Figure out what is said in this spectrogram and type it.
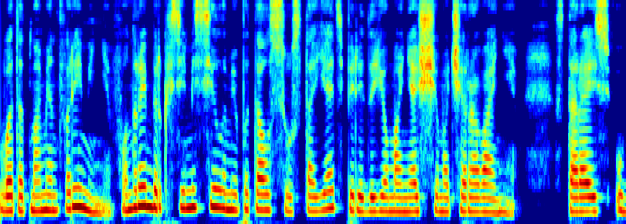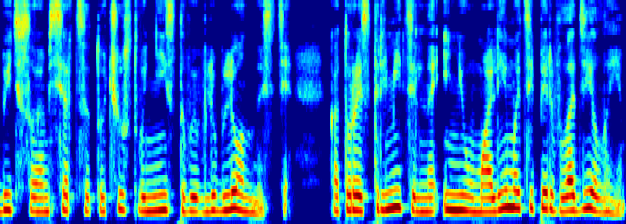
В этот момент времени фон Ремберг всеми силами пытался устоять перед ее манящим очарованием, стараясь убить в своем сердце то чувство неистовой влюбленности, которое стремительно и неумолимо теперь владело им.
